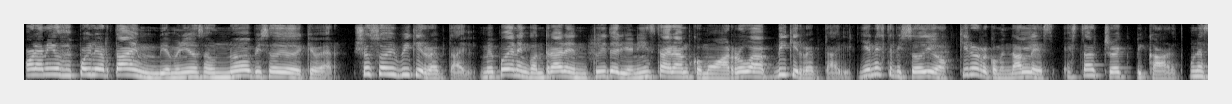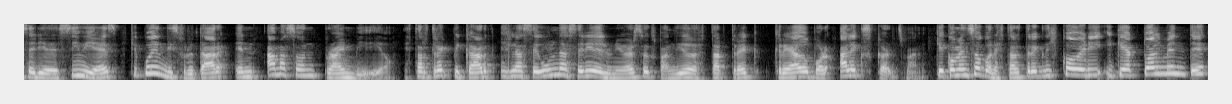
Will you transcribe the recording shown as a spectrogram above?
Hola amigos de Spoiler Time, bienvenidos a un nuevo episodio de Que Ver. Yo soy Vicky Reptile, me pueden encontrar en Twitter y en Instagram como arroba Vicky Reptile. Y en este episodio quiero recomendarles Star Trek Picard, una serie de CBS que pueden disfrutar en Amazon Prime Video. Star Trek Picard es la segunda serie del universo expandido de Star Trek creado por Alex Kurtzman, que comenzó con Star Trek Discovery y que actualmente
